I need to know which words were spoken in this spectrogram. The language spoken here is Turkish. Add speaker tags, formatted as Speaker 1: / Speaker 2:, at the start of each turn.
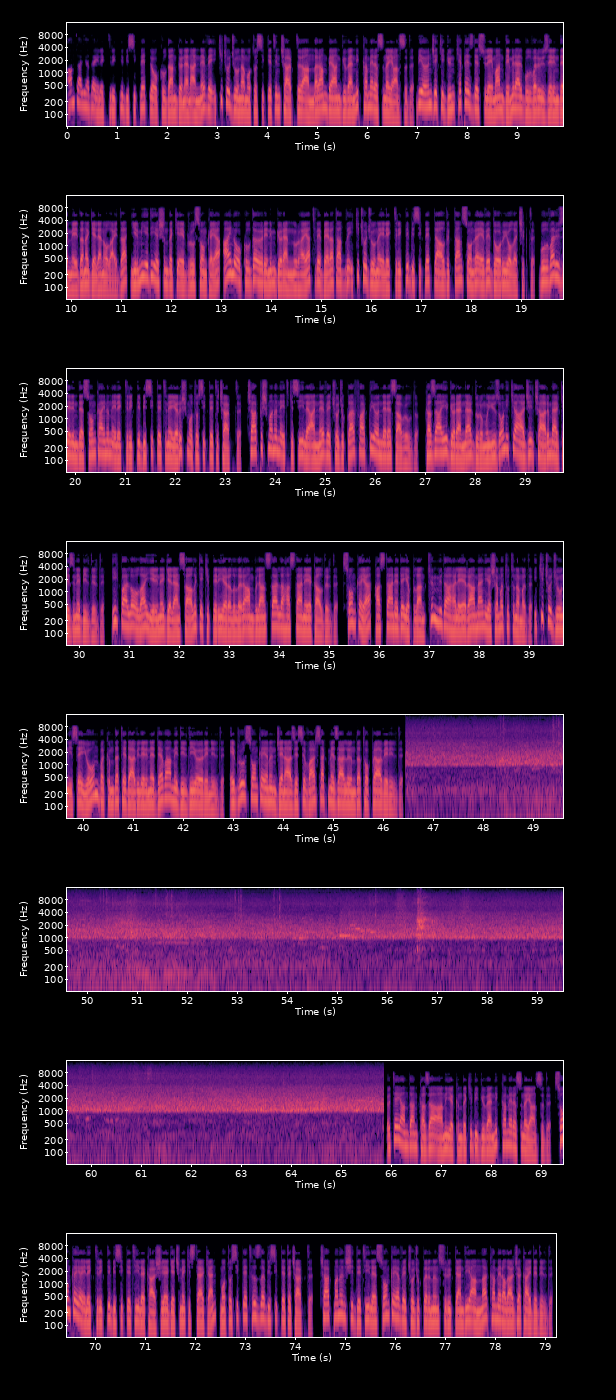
Speaker 1: Antalya'da elektrikli bisikletle okuldan dönen anne ve iki çocuğuna motosikletin çarptığı anlar an be an güvenlik kamerasına yansıdı. Bir önceki gün Kepez'de Süleyman Demirel Bulvarı üzerinde meydana gelen olayda, 27 yaşındaki Ebru Sonkaya, aynı okulda öğrenim gören Nurhayat ve Berat adlı iki çocuğunu elektrikli bisikletle aldıktan sonra eve doğru yola çıktı. Bulvar üzerinde Sonkay'ın elektrikli bisikletine yarış motosikleti çarptı. Çarpışmanın etkisiyle anne ve çocuklar farklı yönlere savruldu. Kazayı görenler durumu 112 acil çağrı merkezine bildirdi. İhbarla olay yerine gelen sağlık ekipleri yaralıları ambulanslarla hastaneye kaldırdı. Sonkaya, hastanede yapılan tüm müdahaleye rağmen yaşama tutunamadı. İki çocuğun ise yoğun bakımda tedavilerine devam edildiği öğrenildi. Ebru Sonkaya'nın cenazesi Varsak mezarlığında toprağa verildi. Öte yandan kaza anı yakındaki bir güvenlik kamerasına yansıdı. Sonkaya elektrikli bisikletiyle karşıya geçmek isterken, motosiklet hızla bisiklete çarptı. Çarpmanın şiddetiyle Sonkaya ve çocuklarının sürüklendiği anlar kameralarca kaydedildi.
